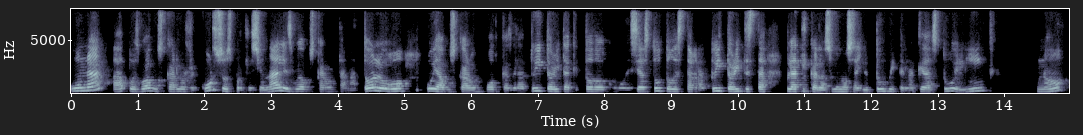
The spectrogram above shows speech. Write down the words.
Una, ah, pues voy a buscar los recursos profesionales, voy a buscar un tanatólogo, voy a buscar un podcast gratuito, ahorita que todo, como decías tú, todo está gratuito, ahorita esta plática la subimos a YouTube y te la quedas tú, el link, ¿no?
